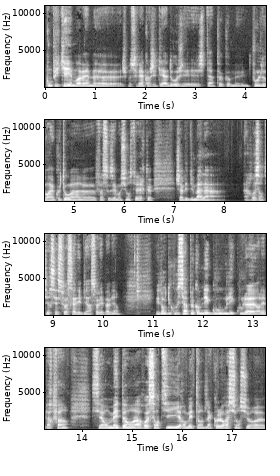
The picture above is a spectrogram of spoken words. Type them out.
compliqué. Moi-même, euh, je me souviens quand j'étais ado, j'étais un peu comme une poule devant un couteau hein, euh, face aux émotions. C'est-à-dire que j'avais du mal à, à ressentir. C'est soit ça allait bien, soit ça allait pas bien. Et donc, du coup, c'est un peu comme les goûts, les couleurs, les parfums. C'est en m'aidant à ressentir, en mettant de la coloration sur, euh,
